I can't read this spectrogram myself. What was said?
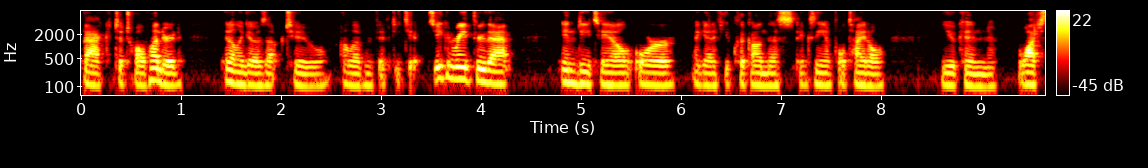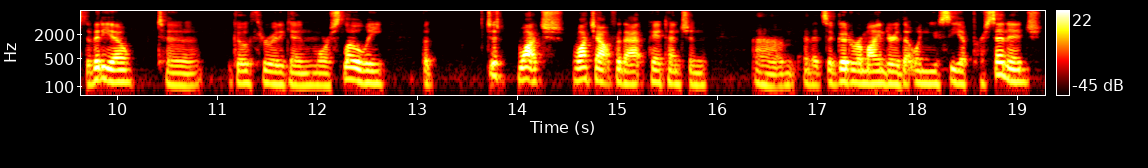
back to 1200, it only goes up to 1152. So you can read through that in detail, or again, if you click on this example title, you can watch the video to go through it again more slowly, but just watch, watch out for that, pay attention, um, and it's a good reminder that when you see a percentage,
